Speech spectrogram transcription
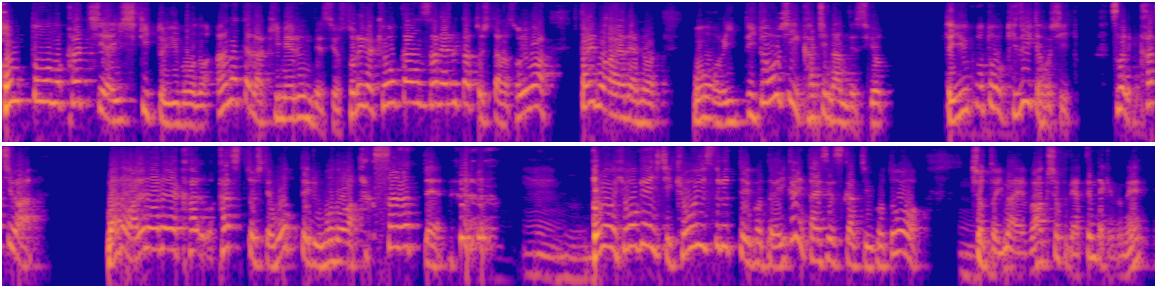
本当の価値や意識というものをあなたが決めるんですよ。それが共感されたとしたらそれは2人の間ではもうい愛おしい価値なんですよっていうことを気づいてほしいと。つまり価値はまだ我々がか価値として持っているものはたくさんあってそれを表現し共有するっていうことがいかに大切かということをうんちょっと今ワークショップでやってるんだけどね。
